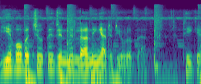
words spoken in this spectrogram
یہ وہ بچے ہوتے ہیں جن میں لرننگ ایٹیٹیوڈ ہوتا ہے۔ ٹھیک ہے؟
